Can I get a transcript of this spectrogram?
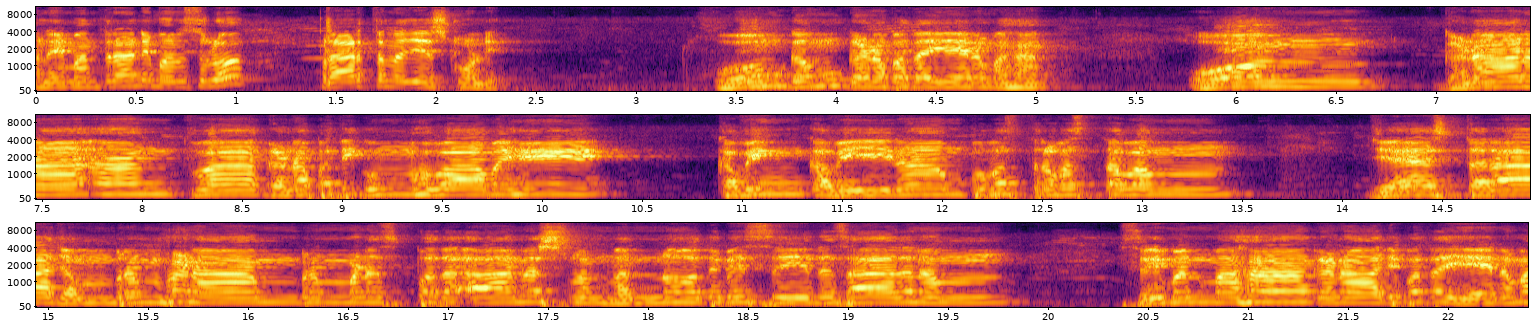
అనే మంత్రాన్ని మనసులో ప్రార్థన చేసుకోండి. ఓం గం గణపతయే నమ. ఓం గణానాన్త్వా గణపతి గుంహవామహే కవిం కవీనాం పువస్త్రవస్తవం. జ్యేష్ఠరాజం బ్రహ్మణాం బ్రహ్మణస్పద ఆనశ్వన్మన్నోతిభిస్సేద సాధనం. శ్రీమన్మహాగణాధిపతయే నమ.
